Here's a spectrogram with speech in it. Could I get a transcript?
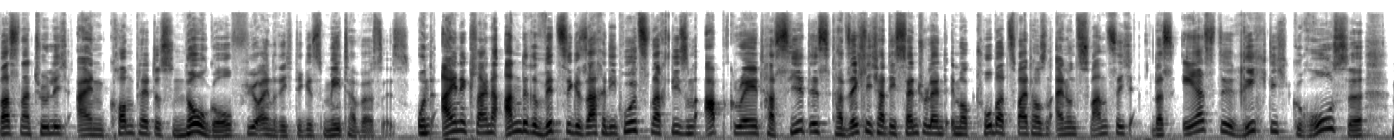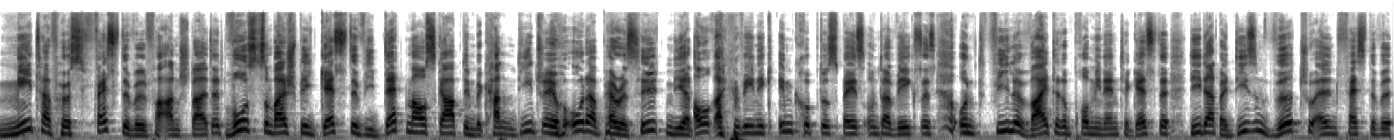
was natürlich ein komplettes No-Go für ein richtiges Metaverse ist. Und eine kleine andere witzige Sache, die kurz nach diesem Upgrade passiert ist, tatsächlich hat die Centraland im Oktober 2021 das erste richtig große Metaverse Festival veranstaltet, wo es zum Beispiel Gäste wie Deadmau5 gab, den bekannten DJ, oder Paris Hilton, die ja auch ein wenig im Crypto-Space unterwegs ist, und viele weitere prominente Gäste, die da bei diesem virtuellen Festival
